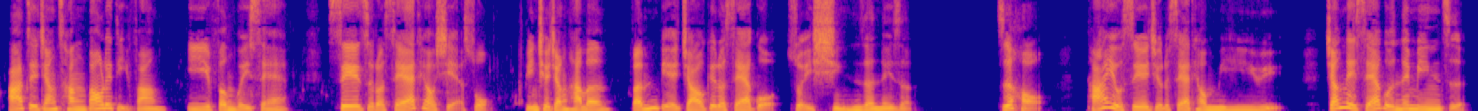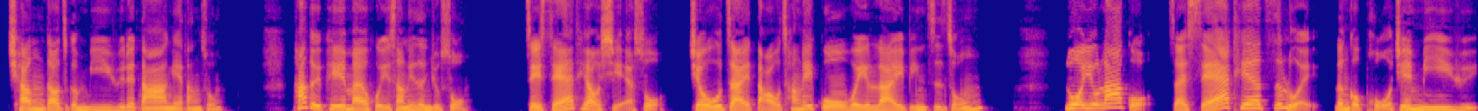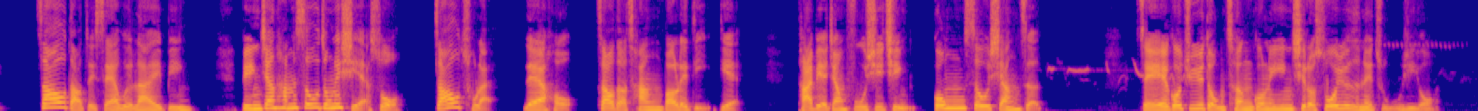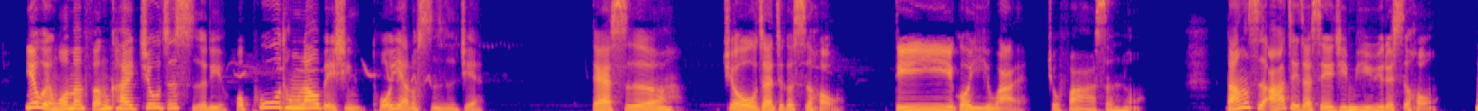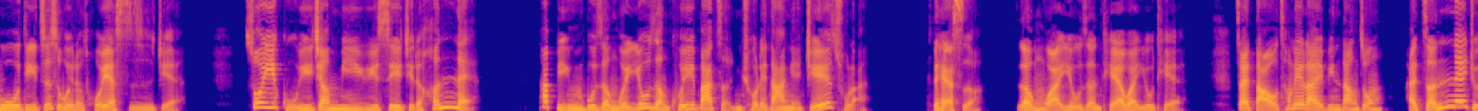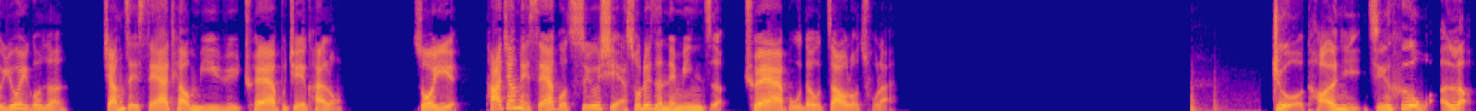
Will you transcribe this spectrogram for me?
阿泽将藏宝的地方一分为三，设置了三条线索，并且将他们分别交给了三个最信任的人。之后，他又设计了三条谜语，将那三个人的名字藏到这个谜语的答案当中。他对拍卖会上的人就说：“这三条线索就在到场的各位来宾之中。若有哪个在三天之内能够破解谜语，找到这三位来宾，并将他们手中的线索找出来，然后找到藏宝的地点，他便将胡锡琴拱手相赠。”这个举动成功的引起了所有人的注意哦。也为我们分开九支势力和普通老百姓拖延了时间，但是就在这个时候，第一个意外就发生了。当时阿泽在设计谜语的时候，目的只是为了拖延时间，所以故意将谜语设计的很难。他并不认为有人可以把正确的答案解出来。但是人外有人，天外有天，在到场的来宾当中。还真的就有一个人将这三条谜语全部解开了，所以他将那三个持有线索的人的名字全部都找了出来。这坛已经喝完了，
